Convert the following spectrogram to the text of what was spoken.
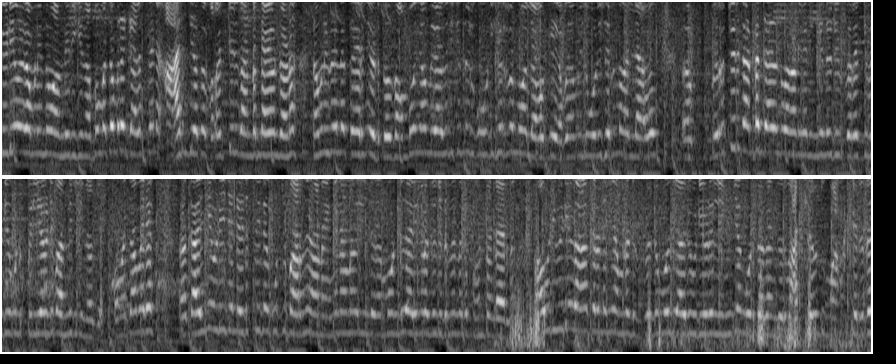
വീഡിയോ നമ്മൾ ഇന്ന് വന്നിരിക്കുന്നത് അപ്പം മറ്റേ കാലത്ത് തന്നെ ആരും ചെയ്യാത്ത വെറൈറ്റി ഒരു കണ്ടന്റ് ആയതുകൊണ്ടാണ് നമ്മൾ ഇത് തന്നെ തിരഞ്ഞെടുത്തത്. സംഭവം ഞാൻ വ്യാതിരിക്കുന്ന ഒരു കോടീശ്വരനൊന്നും അല്ല ഓക്കെ അപ്പോൾ ഞാൻ വലിയ കോടീശ്വരനൊന്നും അല്ല അപ്പം വെറൈറ്റി ഒരു കണ്ടന്റ് ആയതുകൊണ്ടാണ് ഞാൻ ഇങ്ങനെ ഒരു വെറൈറ്റി വീഡിയോ കൊണ്ട് പിടിയാൻ വേണ്ടി വന്നിരിക്കുന്നത്. ഓക്കെ അപ്പോൾ വരെ കഴിഞ്ഞ വീഡിയോ ഞാൻ എടുത്തതിനെ കുറിച്ച് പറഞ്ഞതാണ്. എങ്ങനെയാണ് ഇതിന്റെ എമൗണ്ട് കാര്യങ്ങളൊക്കെ കിട്ടുന്നതെന്നൊക്കെ പറഞ്ഞിട്ടുണ്ടായിരുന്നു. ആ ഒരു വീഡിയോ കാണാത്തുണ്ടെങ്കിൽ നമ്മുടെ ഡിസ്ക്രിപ്ഷൻ ബോക്സിൽ ആ ഒരു വീഡിയോയുടെ ലിങ്ക് ഞാൻ കൊടുത്തേക്കാൻ ചെയ്യാൻ വേണ്ടി മറക്കരുത്.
